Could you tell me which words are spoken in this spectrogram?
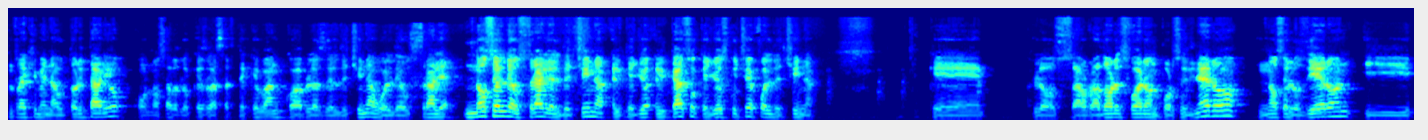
régimen autoritario, o no sabes lo que es la certeza. ¿De qué banco hablas? ¿Del de China o el de Australia? No sé el de Australia, el de China. El, que yo, el caso que yo escuché fue el de China. Que los ahorradores fueron por su dinero, no se los dieron y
